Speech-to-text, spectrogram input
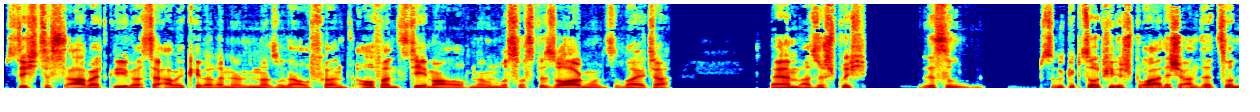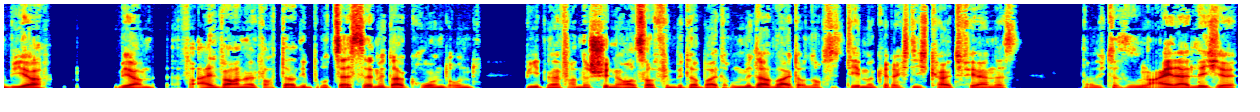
Sicht des Arbeitgebers, der Arbeitgeberin dann immer so ein Aufwand, Aufwandsthema auch, ne? man muss was besorgen und so weiter. Ähm, also sprich, das so, so gibt es auch viele sporadische Ansätze und wir, wir vereinfachen einfach da die Prozesse im Hintergrund und bieten einfach eine schöne Auswahl für Mitarbeiterinnen und Mitarbeiter und auch das Thema Gerechtigkeit, Fairness. Dadurch, dass es eine einheitliche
